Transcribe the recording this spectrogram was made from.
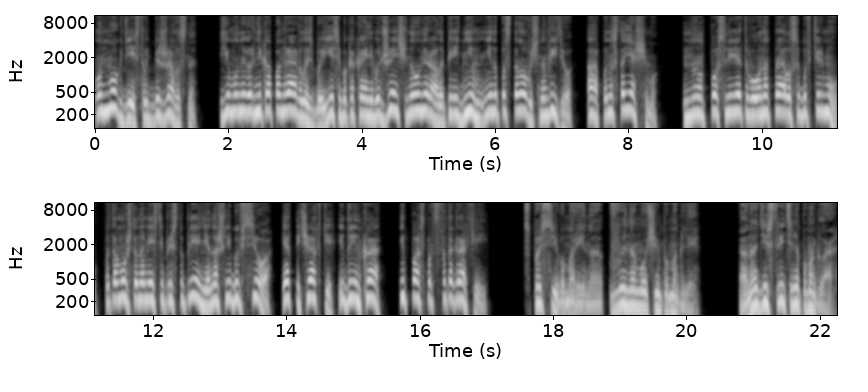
он мог действовать безжалостно. Ему наверняка понравилось бы, если бы какая-нибудь женщина умирала перед ним не на постановочном видео, а по-настоящему. Но после этого он отправился бы в тюрьму, потому что на месте преступления нашли бы все — и отпечатки, и ДНК, и паспорт с фотографией. «Спасибо, Марина, вы нам очень помогли». Она действительно помогла.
